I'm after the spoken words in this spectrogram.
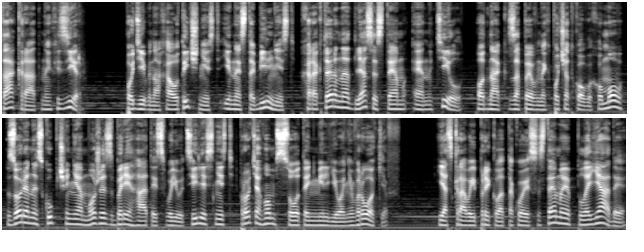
та кратних зір. Подібна хаотичність і нестабільність характерна для систем N-тіл, однак за певних початкових умов зоряне скупчення може зберігати свою цілісність протягом сотень мільйонів років. Яскравий приклад такої системи плеяди,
